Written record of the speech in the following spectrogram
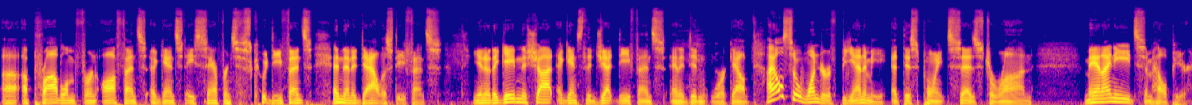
uh, a problem for an offense against a San Francisco defense and then a Dallas defense. You know, they gave him the shot against the Jet defense and it didn't work out. I also wonder if Bieniemy at this point says to Ron, "Man, I need some help here.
